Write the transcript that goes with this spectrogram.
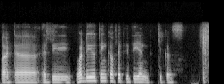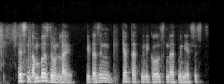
But uh, at the what do you think of it at the end? Because his numbers don't lie. He doesn't get that many goals and that many assists.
